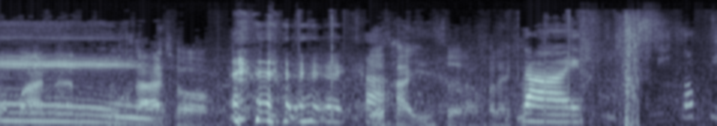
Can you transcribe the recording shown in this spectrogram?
ประมาณนั้นลูกค้าชอบ ค่ะเดี๋ยวถ่ายอินเสิร์ตเราก็ได้ครับ ได้อันนี้ก็ปิด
